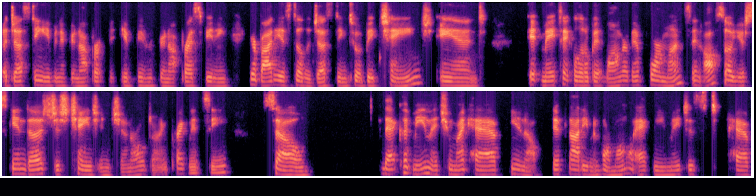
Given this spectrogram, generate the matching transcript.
adjusting, even if you're not if, if you're not breastfeeding, your body is still adjusting to a big change. And it may take a little bit longer than four months. And also, your skin does just change in general during pregnancy. So, that could mean that you might have, you know, if not even hormonal acne, you may just have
